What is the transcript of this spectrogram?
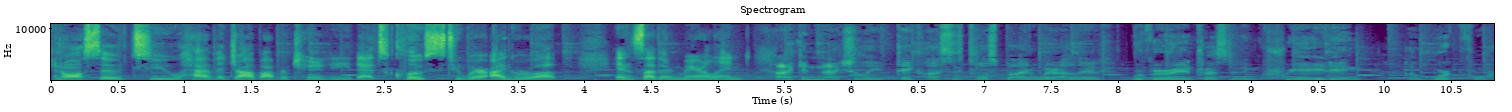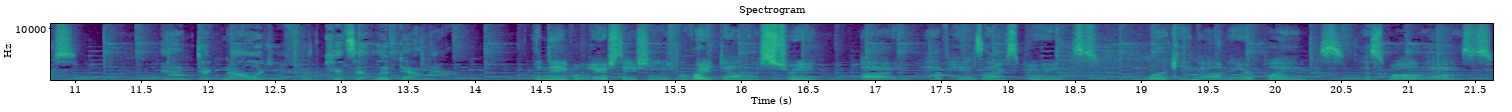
and also to have a job opportunity that's close to where I grew up in Southern Maryland. I can actually take classes close by to where I live. We're very interested in creating a workforce and technology for the kids that live down there. The Naval Air Station is right down the street. I have hands-on experience working on airplanes as well as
